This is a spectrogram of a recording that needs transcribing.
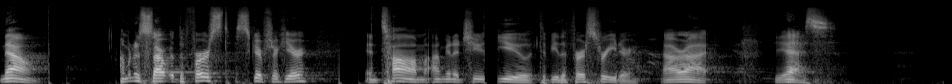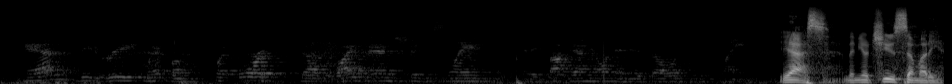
Now, I'm going to start with the first scripture here, and Tom, I'm going to choose you to be the first reader. All right. Yes. And the degree went forth that wise men should be slain, and they saw Daniel and his fellows was to be slain. Yes. And then you'll choose somebody.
